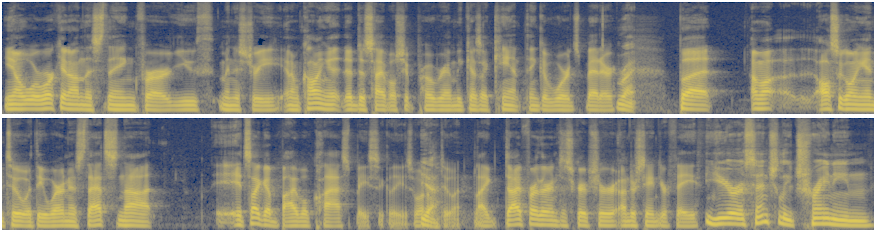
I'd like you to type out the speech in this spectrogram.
you know, we're working on this thing for our youth ministry, and I'm calling it a discipleship program because I can't think of words better. Right. But I'm uh, also going into it with the awareness that's not. It's like a Bible class, basically, is what Yeah. I'm doing. Like, dive further into Scripture, understand your faith. you're essentially training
